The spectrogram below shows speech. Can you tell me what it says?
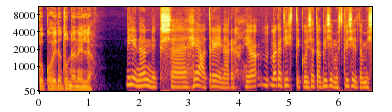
kokkuhoidev tunne neil ja milline on üks äh, hea treener ja väga tihti, kui seda küsimust küsida, mis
